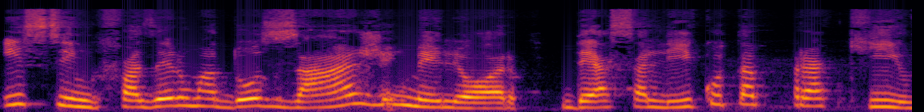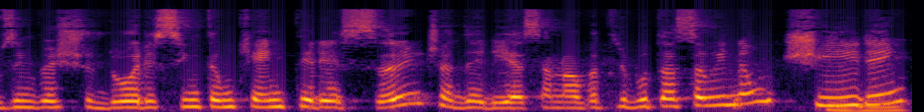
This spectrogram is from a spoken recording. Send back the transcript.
e sim fazer uma dosagem melhor dessa alíquota para que os investidores sintam que é interessante aderir a essa nova tributação e não tirem uhum.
